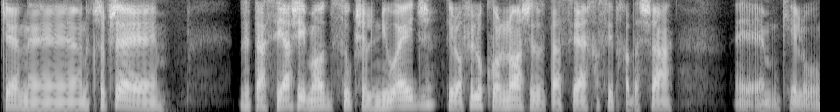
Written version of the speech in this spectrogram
כן, אה, אני חושב שזה תעשייה שהיא מאוד סוג של ניו אייג', כאילו אפילו קולנוע שזה תעשייה יחסית חדשה, אה, כאילו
